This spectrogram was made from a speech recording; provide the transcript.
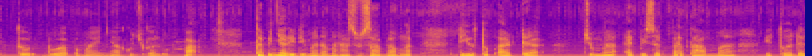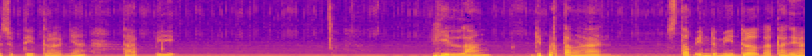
itu dua pemainnya aku juga lupa. Tapi nyari di mana-mana susah banget. Di YouTube ada cuma episode pertama itu ada subtitlenya tapi hilang di pertengahan stop in the middle katanya.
